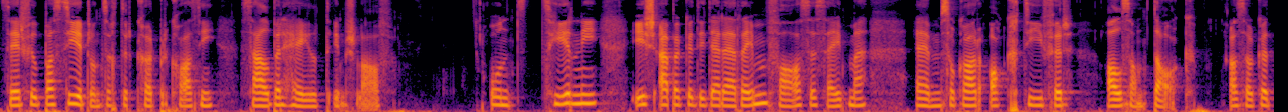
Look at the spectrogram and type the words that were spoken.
sehr viel passiert und sich der Körper quasi selber heilt im Schlaf. Und das Hirn ist eben in dieser REM-Phase, sagt man, ähm, sogar aktiver als am Tag. Also gerade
